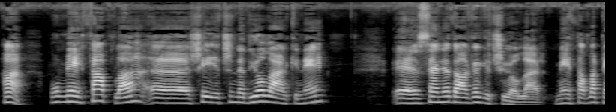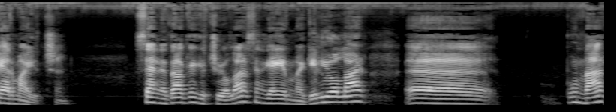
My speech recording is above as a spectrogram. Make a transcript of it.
Ha bu Mehtap'la e, şey içinde diyorlar ki ne? E, senle dalga geçiyorlar. Mehtap'la Perma için. Seninle dalga geçiyorlar. Senin yayınına geliyorlar. E, bunlar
